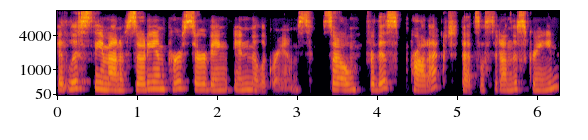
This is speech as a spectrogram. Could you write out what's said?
It lists the amount of sodium per serving in milligrams. So for this product that's listed on the screen,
